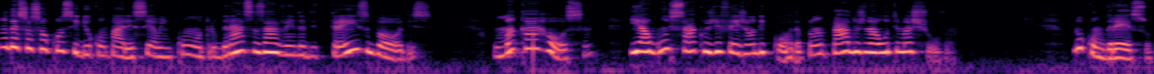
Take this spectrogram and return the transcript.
Anderson só conseguiu comparecer ao encontro graças à venda de três bodes, uma carroça e alguns sacos de feijão de corda plantados na última chuva. No Congresso,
